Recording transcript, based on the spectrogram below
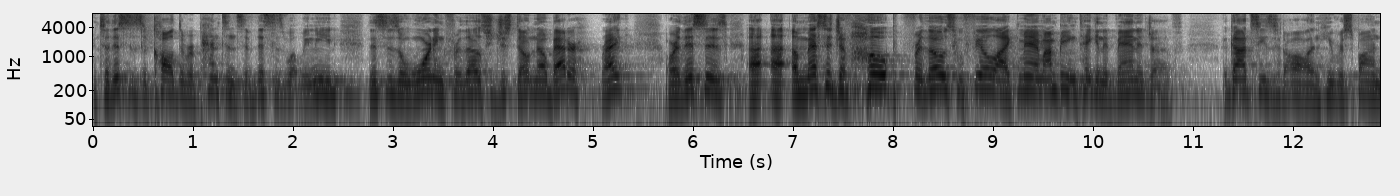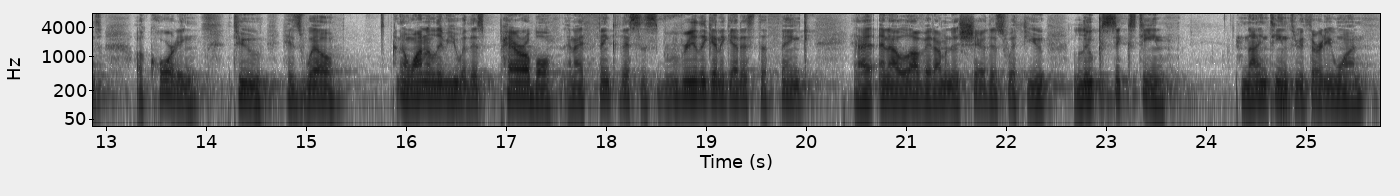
And so this is a call to repentance if this is what we need. This is a warning for those who just don't know better, right? Or this is a, a, message of hope for those who feel like, man, I'm being taken advantage of. God sees it all and he responds according to his will. And I want to leave you with this parable, and I think this is really going to get us to think, I, and I love it. I'm going to share this with you. Luke 16, 19 through 31.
